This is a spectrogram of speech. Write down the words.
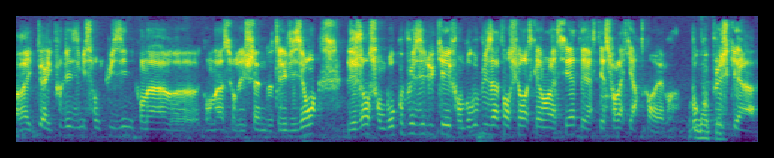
Avec, avec toutes les émissions de cuisine qu'on a, euh, qu'on a sur les chaînes de télévision, les gens sont beaucoup plus éduqués, ils font beaucoup plus attention à ce qu'il y a dans l'assiette et à ce qu'il y a sur la carte quand même. hein. Beaucoup plus qu'il y a,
